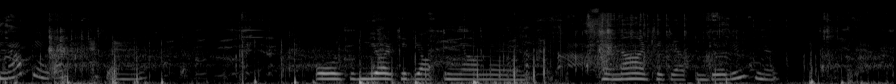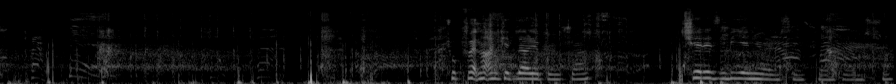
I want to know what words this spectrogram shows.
Ne yapıyorsun? Oo çok iyi hareket yaptım yalnız. Fena hareket yaptım gördünüz mü? Çok fena hareketler yapıyorum şu an. Çerez gibi yeniyorum seni şu an kardeşim.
